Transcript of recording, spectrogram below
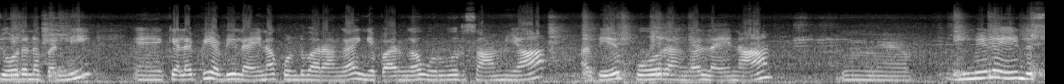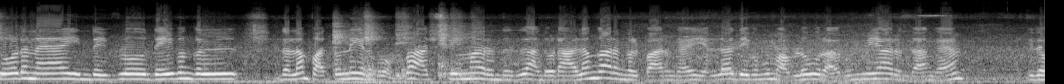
ஜோடனை பண்ணி கிளப்பி அப்படியே லைனாக கொண்டு வராங்க. இங்கே பாருங்கள் ஒரு ஒரு சாமியாக அப்படியே போகிறாங்க லைனாக உண்மையிலே இந்த சோடனை இந்த இவ்வளோ தெய்வங்கள் இதெல்லாம் பார்த்தோன்னே எனக்கு ரொம்ப ஆச்சரியமாக இருந்தது. அதோட அலங்காரங்கள் பாருங்கள் எல்லா தெய்வமும் அவ்வளோ ஒரு அருமையாக இருந்தாங்க. இதை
